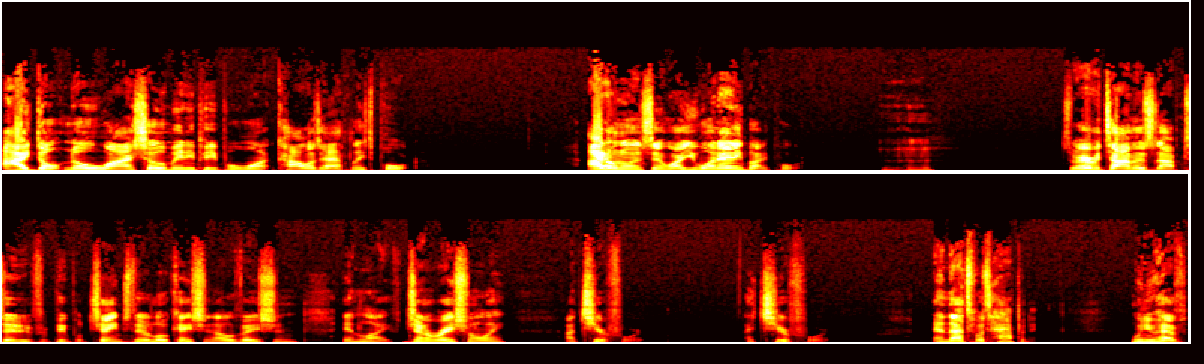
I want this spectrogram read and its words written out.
I don't know why so many people want college athletes poor. I don't understand why you want anybody poor. Mm-hmm. So every time there's an opportunity for people to change their location, elevation in life, generationally, I cheer for it. I cheer for it. And that's what's happening. When you have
